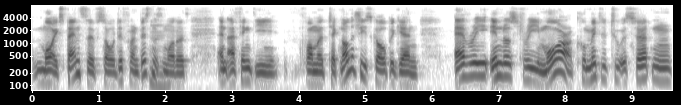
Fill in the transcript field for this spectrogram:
more expensive, so different business mm-hmm. models. And I think the from a technology scope again, every industry more committed to a certain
